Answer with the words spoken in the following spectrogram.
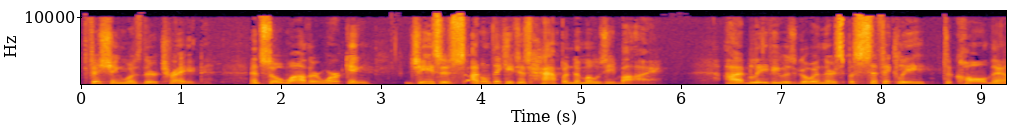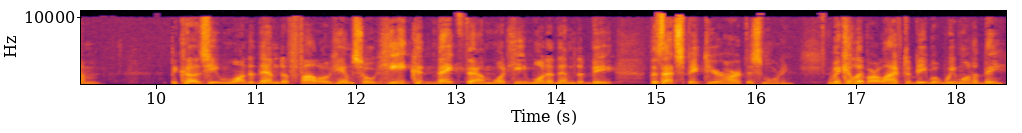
Fishing was their trade. And so while they're working, Jesus, I don't think he just happened to mosey by. I believe he was going there specifically to call them because he wanted them to follow him so he could make them what he wanted them to be. Does that speak to your heart this morning? We can live our life to be what we want to be,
